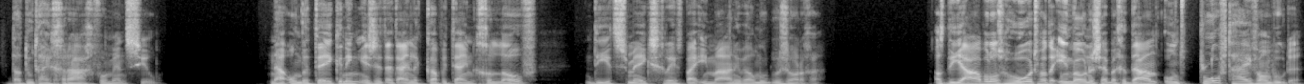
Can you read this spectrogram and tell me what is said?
Dat doet hij graag voor mensziel. Na ondertekening is het uiteindelijk kapitein Geloof die het smeekschrift bij Immanuel moet bezorgen. Als Diabolos hoort wat de inwoners hebben gedaan, ontploft hij van woede.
